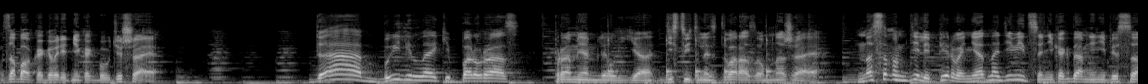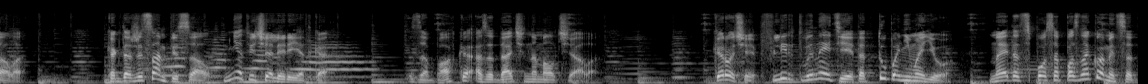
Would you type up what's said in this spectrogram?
Забавка говорит мне как бы утешая. Да, были лайки пару раз, промямлил я, действительность два раза умножая. На самом деле первая ни одна девица никогда мне не писала. Когда же сам писал, мне отвечали редко. Забавка озадаченно молчала. Короче, флирт в инете это тупо не мое. На этот способ познакомиться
